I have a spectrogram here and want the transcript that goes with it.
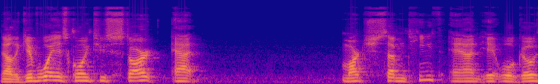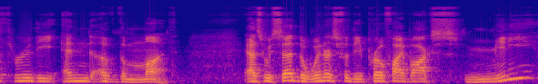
Now, the giveaway is going to start at March 17th and it will go through the end of the month. As we said, the winners for the Profi Box Mini,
